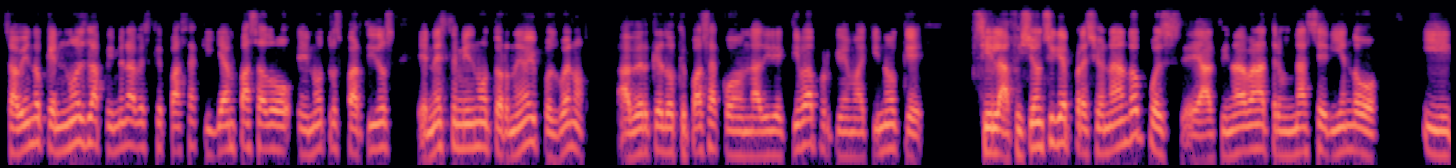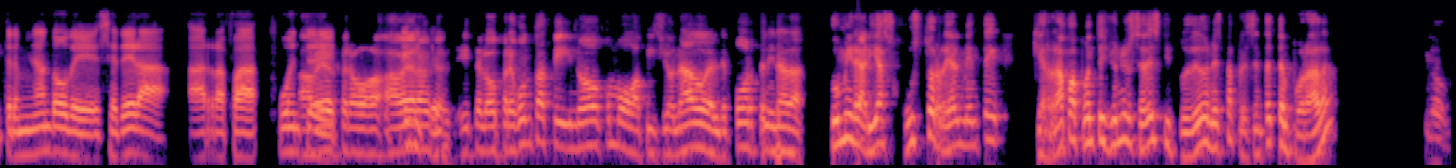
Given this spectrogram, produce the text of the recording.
sabiendo que no es la primera vez que pasa, que ya han pasado en otros partidos en este mismo torneo, y pues bueno, a ver qué es lo que pasa con la directiva, porque me imagino que si la afición sigue presionando, pues eh, al final van a terminar cediendo y terminando de ceder a, a Rafa Fuente. A ver, pero a ver, Ángel, y te lo pregunto a ti, no como aficionado del deporte ni nada. ¿Tú mirarías justo realmente que Rafa Puente Jr. se ha destituido en esta presente temporada? No,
